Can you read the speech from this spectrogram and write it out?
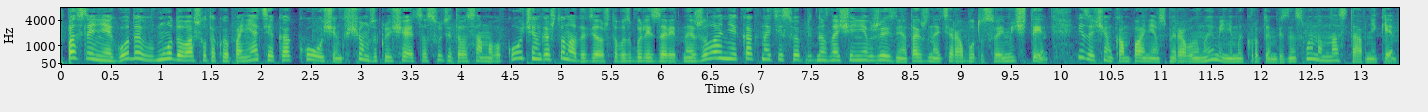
В последние годы в моду вошло такое понятие, как коучинг. В чем заключается суть этого самого коучинга, что надо делать, чтобы сбылись заветные желания, как найти свое предназначение в жизни, а также найти работу своей мечты. И зачем компаниям с мировым именем и крутым бизнесменам наставники.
